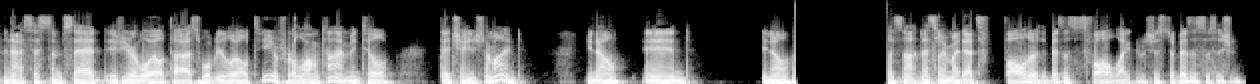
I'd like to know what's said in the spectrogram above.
and that system said if you're loyal to us, we'll be loyal to you for a long time until they change their mind. You know, and you know that's not necessarily my dad's fault or the business's fault. Like it was just a business decision,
